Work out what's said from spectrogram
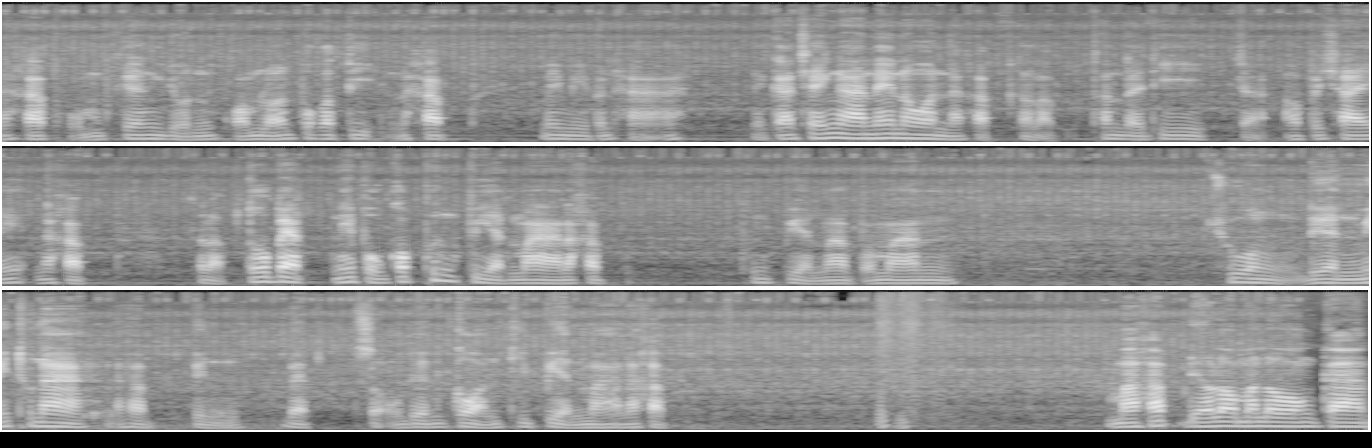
นะครับ ผมเครื่องยนต์ความร้อนปกตินะครับ ไม่มีปัญหาในการใช้งานแน่นอนนะครับสำหรับท่านใดที่จะเอาไปใช้นะครับสำหรับตัวแบตนี้ผมก็เพิ่งเปลี่ยนมานะครับ เพิ่งเปลี่ยนมาประมาณช่วงเดือนมิถุนายนนะครับ เป็นแบต2เดือนก่อนที่เปลี่ยนมานะครับ มาครับ เดี๋ยวเรามาลองการ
